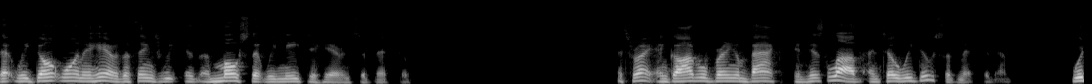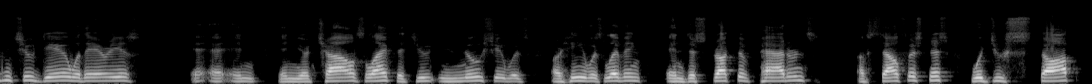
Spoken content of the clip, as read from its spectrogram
that we don't want to hear, the things we, uh, the most that we need to hear and submit to. That's right. And God will bring them back in His love until we do submit to them. Wouldn't you deal with areas in, in your child's life that you, you knew she was or he was living in destructive patterns of selfishness? Would you stop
